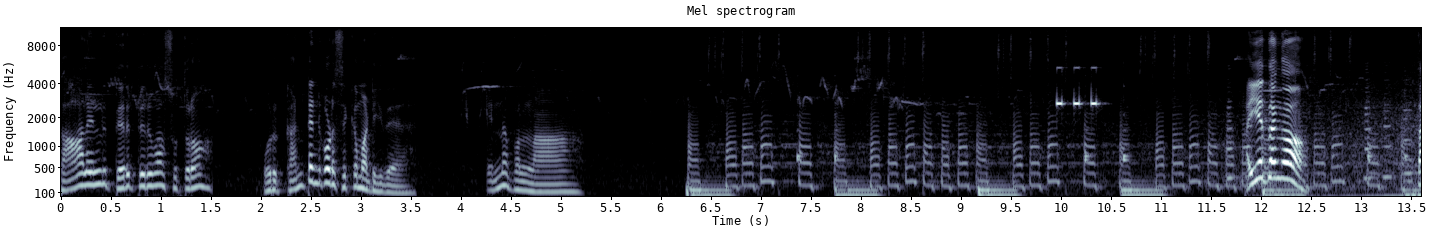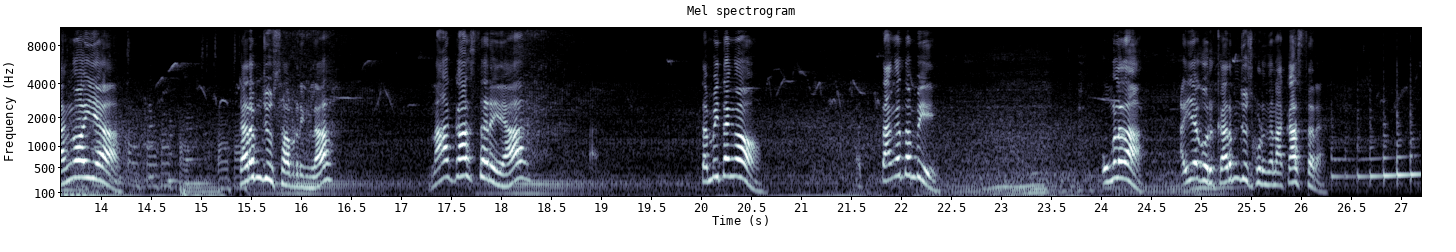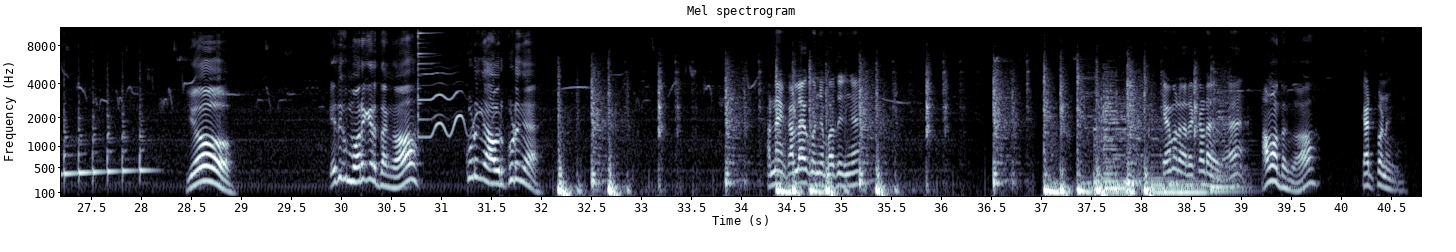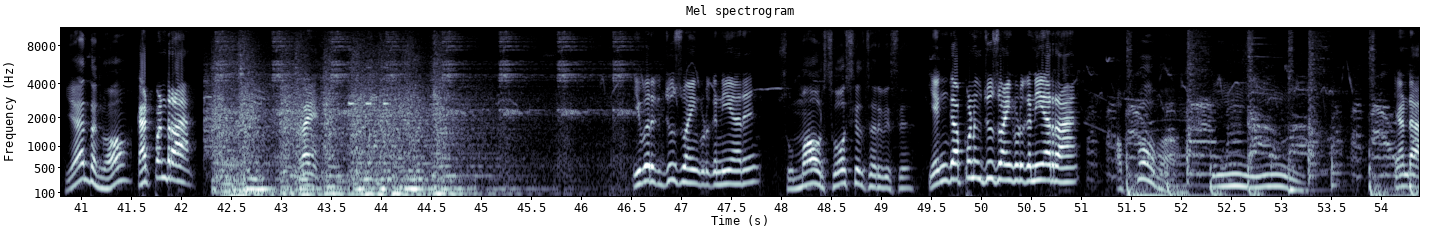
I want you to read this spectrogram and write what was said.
காலையில் தெரு தெருவாக சுற்றுறோம் ஒரு கண்டென்ட் கூட சிக்க மாட்டேங்குது. என்ன பண்ணலாம்? ஐயா தங்கம். தங்கம் ஐயா. கரம் ஜூஸ் சாப்பிட்றீங்களா? நான் காசு தரையா தம்பி தங்கம். தங்க தம்பி. உங்களை தான் ஐயாவுக்கு ஒரு கரும் ஜூஸ் கொடுங்க நான் காசு தரேன். யோ. எதுக்கு முறைக்கிற தங்கம்? கொடுங்க அவர் கொடுங்க. அண்ணா கல்லா கொஞ்சம் பார்த்துக்குங்க. கேமரா ரெக்கார்ட் ஆகுதா ஆமா தங்கம். கட் பண்ணுங்க. ஏன் தங்கம்? கட் பண்ணுறா இவருக்கு ஜூஸ் வாங்கி கொடுக்க நீ யாரு? சும்மா ஒரு சோஷியல் சர்வீஸ் எங்க அப்பனுக்கு ஜூஸ் வாங்கி கொடுக்க நீ யாரா அப்பாவா? ஏண்டா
